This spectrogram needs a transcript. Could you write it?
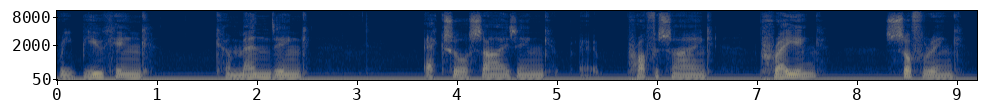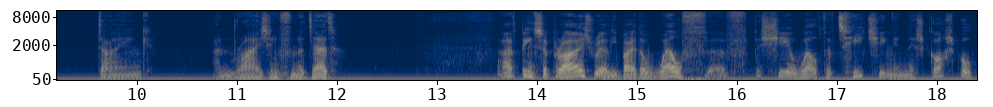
rebuking, commending, exorcising, uh, prophesying, praying, suffering, dying, and rising from the dead. I've been surprised really by the wealth of the sheer wealth of teaching in this gospel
